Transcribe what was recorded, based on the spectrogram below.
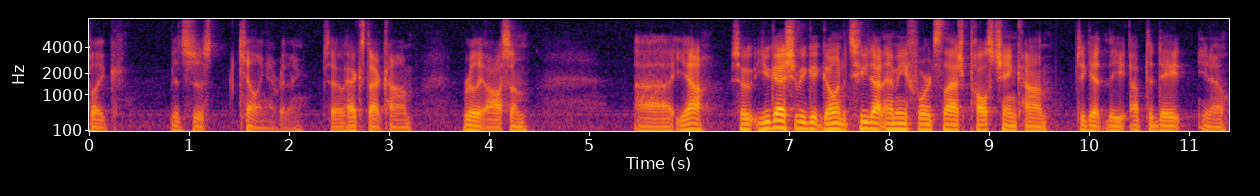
Like, it's just killing everything. So hex.com, really awesome. Uh, yeah. So you guys should be going to t.me forward slash pulse chain com to get the up to date, you know,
